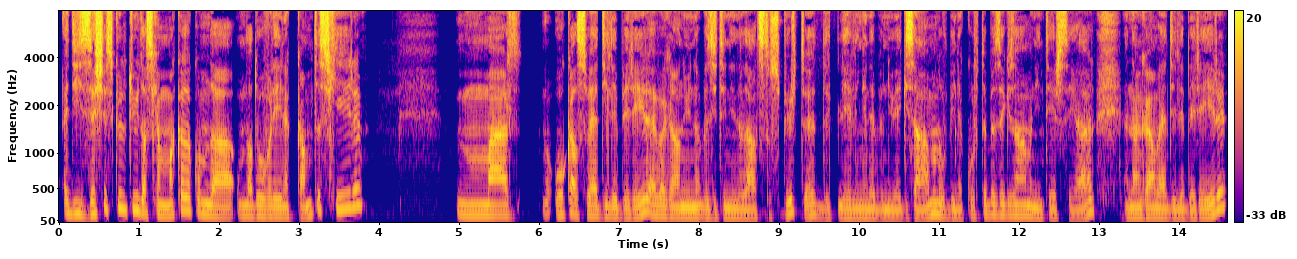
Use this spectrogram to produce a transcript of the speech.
die zesjescultuur, dat is gemakkelijk om dat, om dat over één kam te scheren. Maar ook als wij delibereren, we, gaan nu, we zitten in de laatste spurt, de leerlingen hebben nu examen, of binnenkort hebben ze examen in het eerste jaar, en dan gaan wij delibereren.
